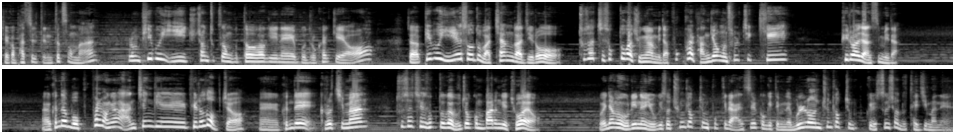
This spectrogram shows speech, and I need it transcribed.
제가 봤을 때는 특성만 그럼 PVE 추천 특성부터 확인해 보도록 할게요. 자, PVE에서도 마찬가지로 투사치 속도가 중요합니다. 폭발 반경은 솔직히 필요하지 않습니다. 아, 근데 뭐 폭발 반경 안 챙길 필요도 없죠. 예, 근데 그렇지만 투사치 속도가 무조건 빠른 게 좋아요. 왜냐면 우리는 여기서 충격중 폭기를 안 쓸 거기 때문에 물론 충격중 폭기를 쓰셔도 되지만은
